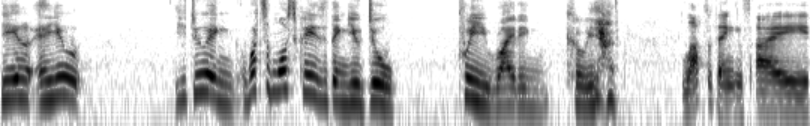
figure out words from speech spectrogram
you and you, you doing. What's the most crazy thing you do pre-writing career? Lots of things. I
